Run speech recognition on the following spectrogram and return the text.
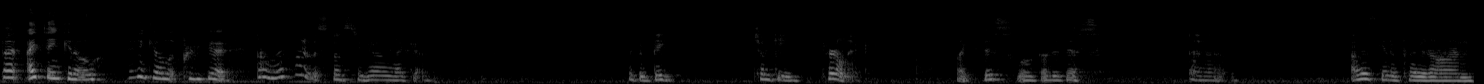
But I think it'll I think it'll look pretty good. Oh, I thought it was supposed to go like a like a big chunky turtleneck. Like this will go to this. Uh, I was gonna put it on.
